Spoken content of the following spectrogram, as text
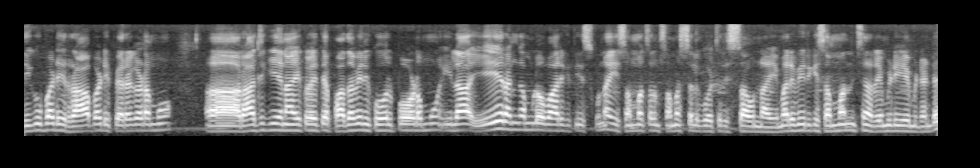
దిగుబడి రాబడి పెరగడము రాజకీయ నాయకులైతే పదవిని కోల్పోవడము ఇలా ఏ రంగంలో వారికి తీసుకున్నా ఈ సంవత్సరం సమస్యలు గోచరిస్తూ ఉన్నాయి. మరి వీరికి సంబంధించిన రెమెడీ ఏమిటంటే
